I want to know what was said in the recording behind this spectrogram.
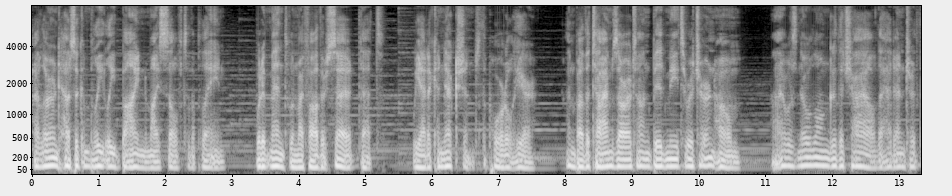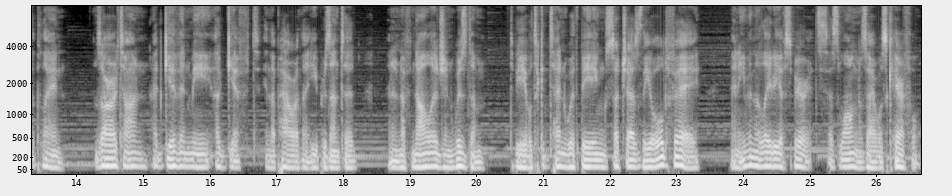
I learned how to completely bind myself to the plane, what it meant when my father said that we had a connection to the portal here. And by the time Zaratan bid me to return home, I was no longer the child that had entered the plane. Zaratan had given me a gift in the power that he presented, and enough knowledge and wisdom to be able to contend with beings such as the Old Fae and even the Lady of Spirits as long as I was careful.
